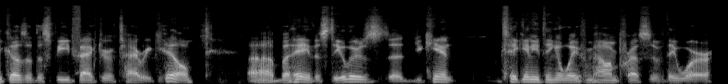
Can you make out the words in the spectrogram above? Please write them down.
because of the speed factor of Tyreek Hill. Uh, but hey, the Steelers, uh, you can't take anything away from how impressive they were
